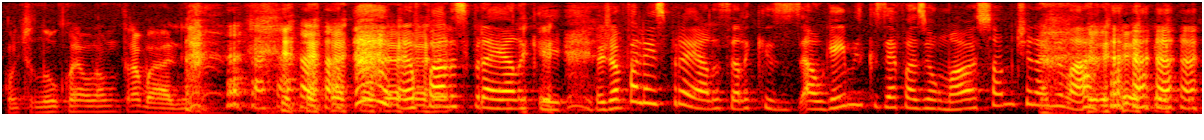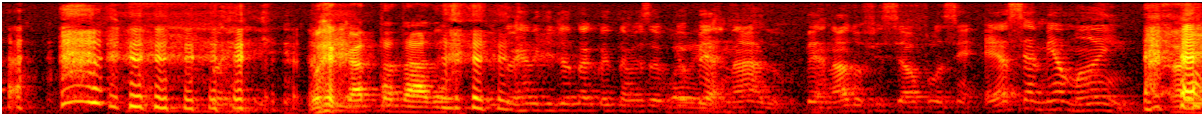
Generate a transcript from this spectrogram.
continuo com ela lá no trabalho. Né? eu falo isso para ela que eu já falei isso para ela, se ela quiser, alguém me quiser fazer um mal, é só me tirar de lá. o recado tá dado. Eu tô rindo aqui de outra coisa também, sabe? Porque o Bernardo, o Bernardo oficial falou assim: "Essa é a minha mãe". Aí,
